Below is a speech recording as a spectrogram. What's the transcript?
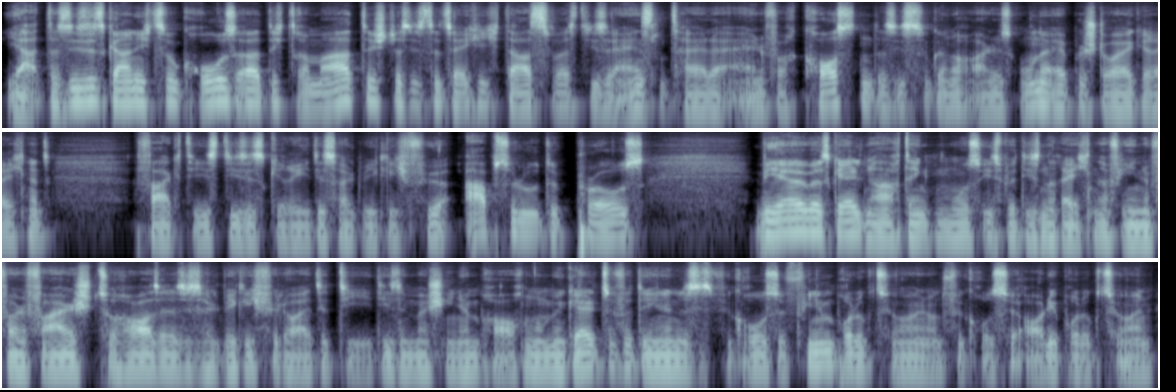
Ja, das ist jetzt gar nicht so großartig dramatisch. Das ist tatsächlich das, was diese Einzelteile einfach kosten. Das ist sogar noch alles ohne Apple-Steuer gerechnet. Fakt ist, dieses Gerät ist halt wirklich für absolute Pros. Wer über das Geld nachdenken muss, ist bei diesen Rechnern auf jeden Fall falsch zu Hause. Das ist halt wirklich für Leute, die diese Maschinen brauchen, um ihr Geld zu verdienen. Das ist für große Filmproduktionen und für große Audioproduktionen.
